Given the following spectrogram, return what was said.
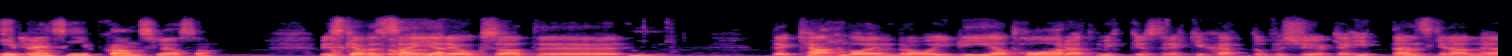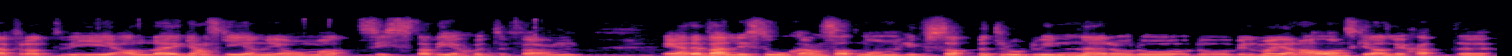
i princip chanslösa. Vi ska väl så... säga det också att eh, mm. det kan vara en bra idé att ha rätt mycket streck i sjätte och försöka hitta en skräll här för att vi alla är ganska eniga om att sista V75 är det väldigt stor chans att någon hyfsat betrodd vinner och då, då vill man gärna ha en skräll i sjätte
